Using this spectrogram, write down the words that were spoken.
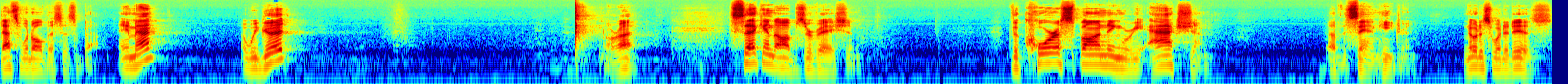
That's what all this is about. Amen? Are we good? All right. Second observation the corresponding reaction of the Sanhedrin. Notice what it is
